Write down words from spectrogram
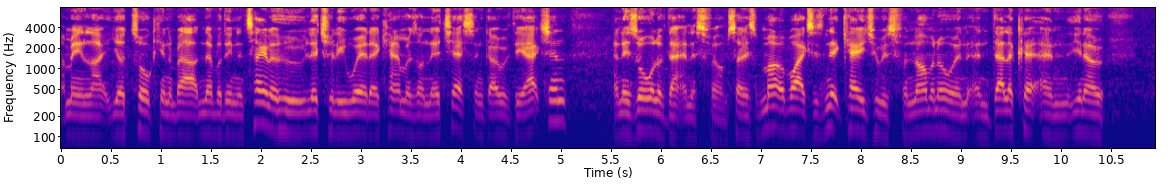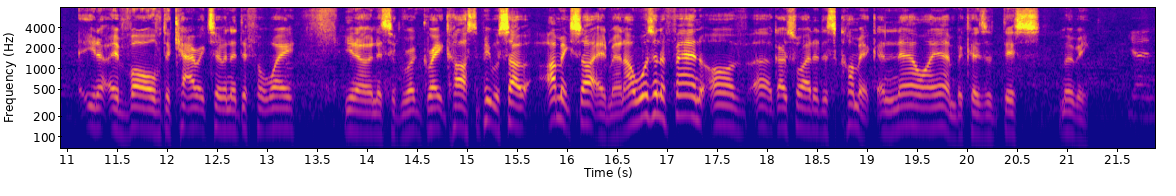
I mean, like you're talking about Dean and Taylor, who literally wear their cameras on their chests and go with the action. And there's all of that in this film. So there's motorbikes. There's Nick Cage, who is phenomenal and, and delicate, and you know, you know, evolved the character in a different way, you know, and it's a great cast of people. So I'm excited, man. I wasn't a fan of uh, Ghost Rider, this comic, and now I am because of this movie. Yeah, and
